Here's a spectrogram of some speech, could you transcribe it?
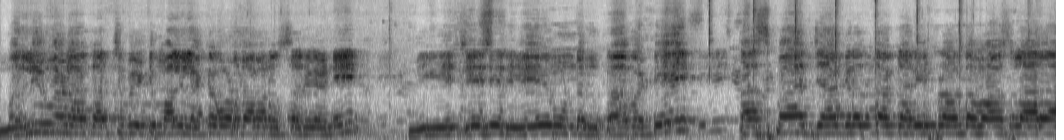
మళ్ళీ వాడు ఆ ఖర్చు పెట్టి మళ్ళీ లెక్క కొడదామని వస్తారు కానీ మీకు చేసేది ఏమి ఉండదు. కాబట్టి తస్మాత్ జాగ్రత్త కదిరి ప్రాంత వాసులారా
